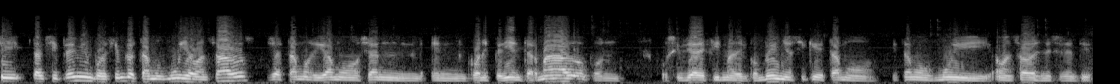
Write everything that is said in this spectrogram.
Sí, Taxi Premium, por ejemplo, estamos muy avanzados, ya estamos, digamos, ya en, con expediente armado, con posibilidad de firma del convenio, así que estamos estamos muy avanzados en ese sentido.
